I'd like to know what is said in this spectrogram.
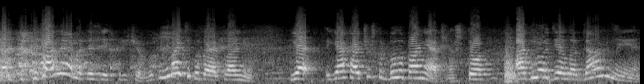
Фонемы-то здесь при чем? Вы понимаете, куда я клоню? Я, я хочу, чтобы было понятно, что одно дело данные,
